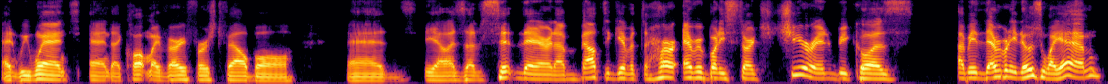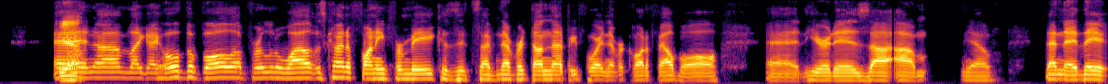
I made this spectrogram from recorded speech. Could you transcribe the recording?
And we went, and I caught my very first foul ball. And you know, as I'm sitting there and I'm about to give it to her, everybody starts cheering because I mean, everybody knows who I am and yeah. um, like I hold the ball up for a little while. It was kind of funny for me because it's I've never done that before. I never caught a foul ball, and here it is. Uh, um, you know, then they they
